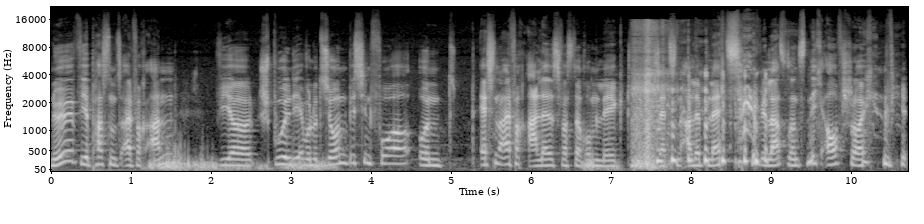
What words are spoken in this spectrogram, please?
nö, wir passen uns einfach an. Wir spulen die Evolution ein bisschen vor und essen einfach alles, was da rumliegt. Wir besetzen alle Plätze. Wir lassen uns nicht aufscheuchen. Wir,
